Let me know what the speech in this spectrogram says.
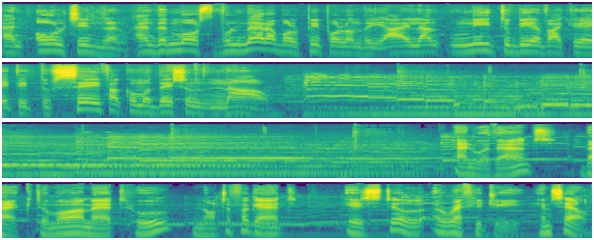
and all children and the most vulnerable people on the island need to be evacuated to safe accommodation now. And with that, back to Mohamed, who, not to forget, is still a refugee himself.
